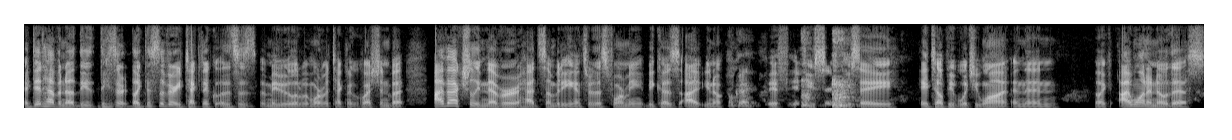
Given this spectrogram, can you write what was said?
I did have another. These these are like this is a very technical. This is maybe a little bit more of a technical question, but I've actually never had somebody answer this for me because I, you know, okay. If if you say you say, hey, tell people what you want, and then like I want to know this.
